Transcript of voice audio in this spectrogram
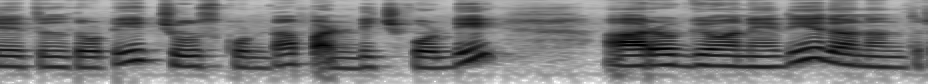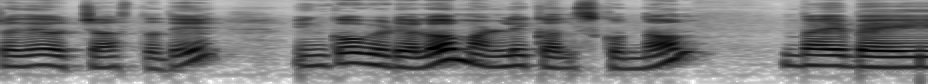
చేతులతోటి చూసుకుంటా పండించుకోండి. ఆరోగ్యం అనేది దాని అంతటదే వచ్చేస్తుంది. ఇంకో వీడియోలో మళ్ళీ కలుసుకుందాం. బాయ్ బాయ్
